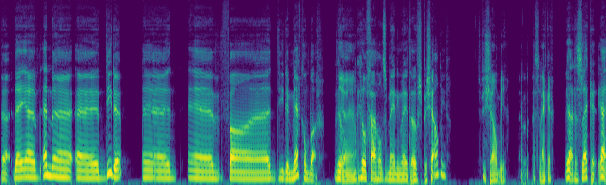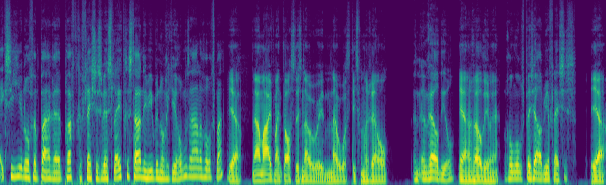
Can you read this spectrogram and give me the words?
Ja, nee, eh, en eh Diede van Diede Merkelbach wil Ja, ja. heel graag onze mening weten over speciaal bier. Speciaal bier. Dat is lekker. Ja, dat is lekker. Ja, ik zie hier nog een paar eh, prachtige flesjes Westleed gestaan. Die Wiebe nog een keer om moet halen, volgens mij. Ja. Nou, maar hij heeft mijn tas, dus nou, nou wordt het iets van een ruil. Een, een ruildeal Ja, een ruildeal, ja. rondom speciaal bierflesjes. Ja. Nou,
